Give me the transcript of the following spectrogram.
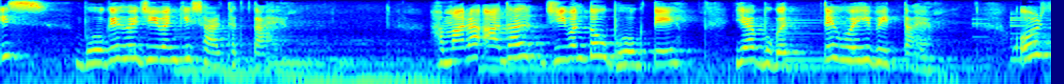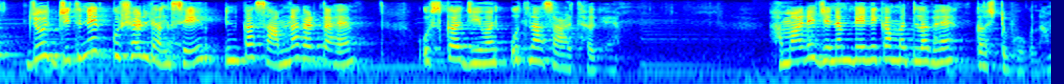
इस भोगे हुए जीवन की सार्थकता है। हमारा आधा जीवन तो भोगते या भुगतते हुए ही बीतता है। और जो जितने कुशल ढंग से इनका सामना करता है, उसका जीवन उतना सार्थक है। हमारे जन्म लेने का मतलब है कष्ट भोगना।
